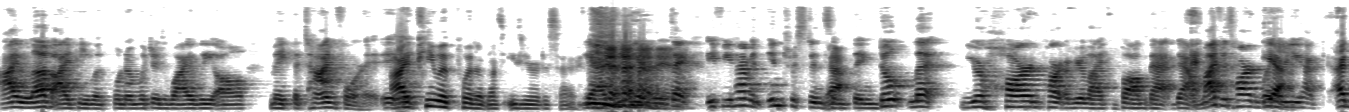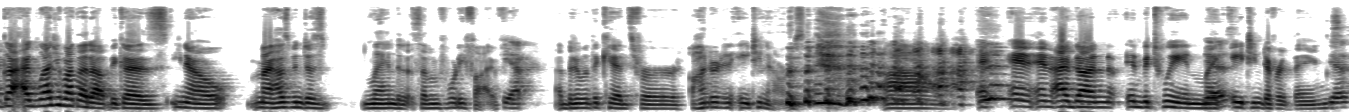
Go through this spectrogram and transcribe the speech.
I love IP with Poonam, which is why we all make the time for it. It- IP with Poonam. That's easier to say. yeah, it's easier to Yeah. say. if you have an interest in Yeah. something, don't let your hard part of your life bog that down. Life is hard whether Yeah. you have. I glad, I'm glad you brought that up because you know my husband just landed at 7:45. Yep. I've been with the kids for 118 hours, um, and, and and I've done in between like Yes. 18 different things. Yes.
